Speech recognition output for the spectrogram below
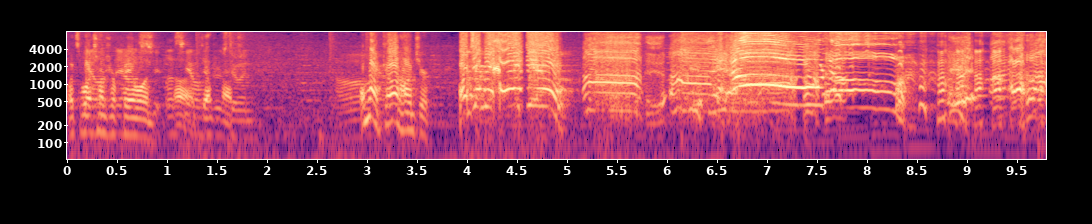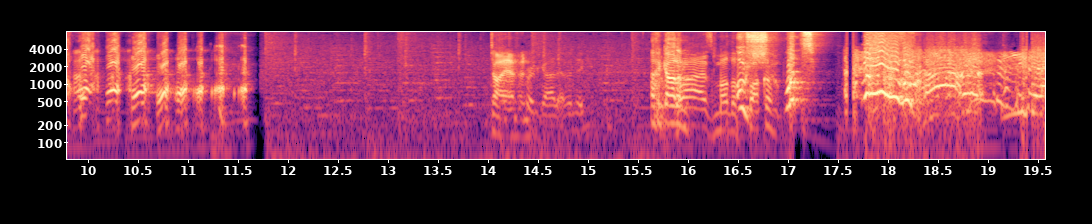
Let's watch Yeah, Hunter yeah, fail let's see, let's see uh, how Hunter's deathmatch. doing. Oh, Oh my god, Hunter! Hunter behind you! Ah! No! Die, Evan. God, Evan. I got him. Surprise, Oh, motherfucker. sh- what? yes! Jared won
